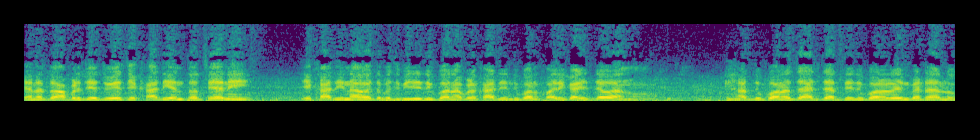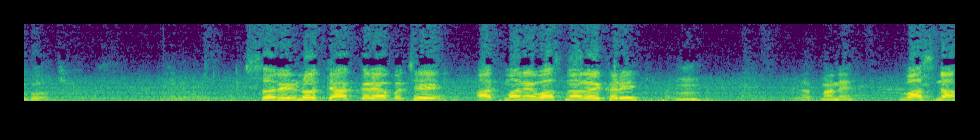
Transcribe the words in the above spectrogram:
એને તો આપણે જે જોઈએ છે, ખાદી એને તો છે નહીં. એ ખાદી ના હોય તો પછી બીજી દુકાન આપણે ખાદી દુકાન ફરી કાઢી જવાનું આ દુકાનો જાત જાતની દુકાનો લઈને બેઠા લોકો. શરીરનો ત્યાગ કર્યા પછી આત્માને વાસના રહે ખરી? આત્માને? વાસના.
